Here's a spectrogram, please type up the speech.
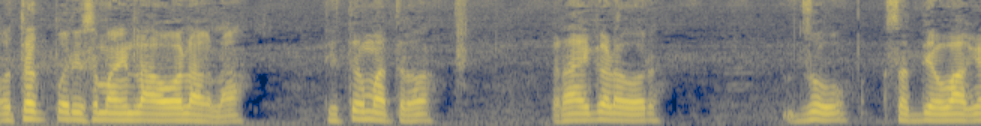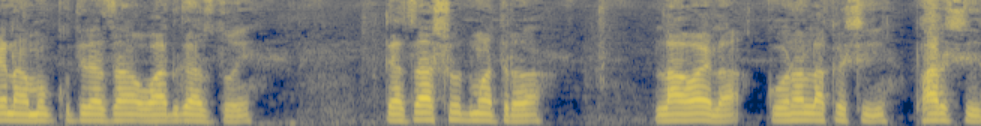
अथक परिश्रमाने लावावा लागला. तिथं मात्र रायगडावर जो सध्या वाघ्या नामक कुत्र्याचा वाद गाजतोय त्याचा शोध मात्र लावायला कोणाला कशी फारशी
